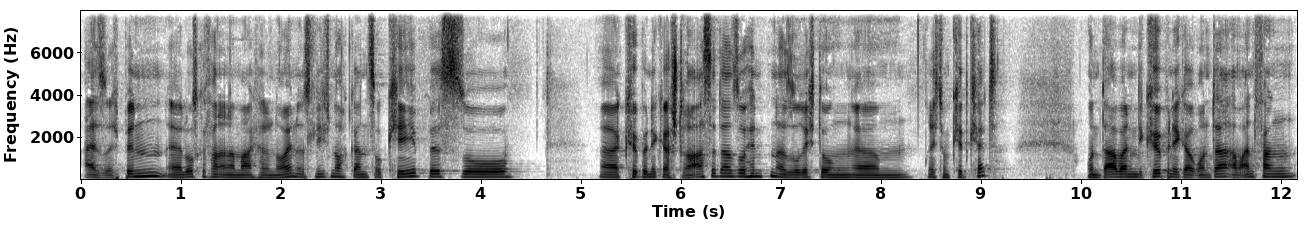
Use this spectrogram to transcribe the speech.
Also ich bin äh, losgefahren an der Markthalle 9 und es lief noch ganz okay bis so äh, Köpenicker Straße da so hinten, also Richtung, ähm, Richtung KitKat. Und da waren die Köpenicker runter. Am Anfang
